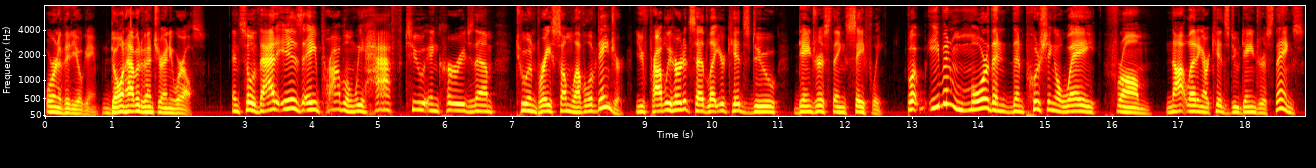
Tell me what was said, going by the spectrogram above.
or in a video game. Don't have adventure anywhere else. And so that is a problem. We have to encourage them to embrace some level of danger. You've probably heard it said, let your kids do dangerous things safely. But even more than, than pushing away from not letting our kids do dangerous things,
